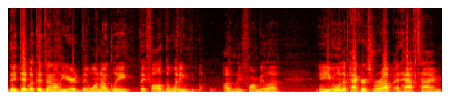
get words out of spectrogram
they did what they've done all year. They won ugly. They followed the winning ugly formula. You know, even when the Packers were up at halftime,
